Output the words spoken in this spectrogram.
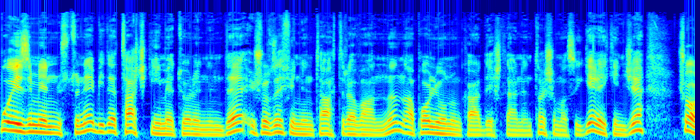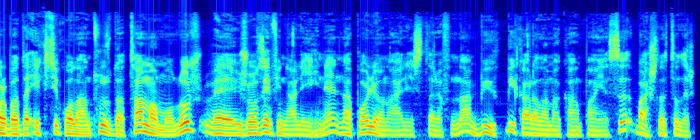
Bu ezimlerin üstüne bir de taç giyme töreninde Josephine'in tahtrevanını Napolyon'un kardeşlerinin taşıması gerekince çorbada eksik olan tuz da tamam olur ve Josephine aleyhine Napolyon ailesi tarafından büyük bir karalama kampanyası başlatılır.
